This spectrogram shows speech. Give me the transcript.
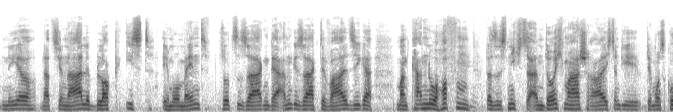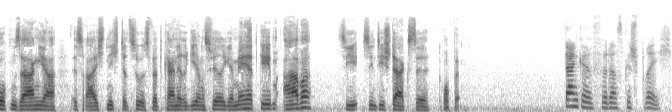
neonationale Block ist im Moment sozusagen der angesagte Wahlsieger. Man kann nur hoffen, dass es nicht zu einem Durchmarsch reicht. Und die Demoskopen sagen ja, es reicht nicht dazu. Es wird keine regierungsfähige Mehrheit geben. Aber sie sind die stärkste Gruppe. Danke für das Gespräch.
